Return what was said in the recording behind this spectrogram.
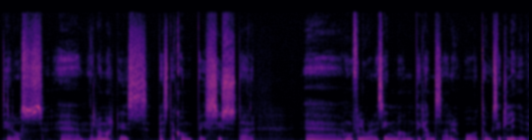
till oss, eh, eller var Martins bästa kompis syster, eh, hon förlorade sin man till cancer och tog sitt liv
